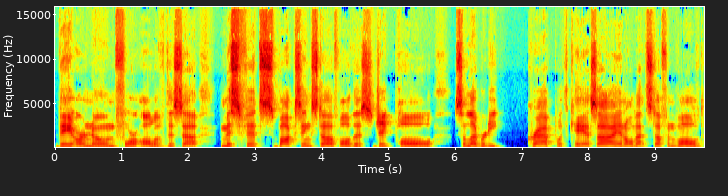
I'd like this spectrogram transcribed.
They are known for all of this uh, misfits boxing stuff, all this Jake Paul celebrity crap with KSI and all that stuff involved.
